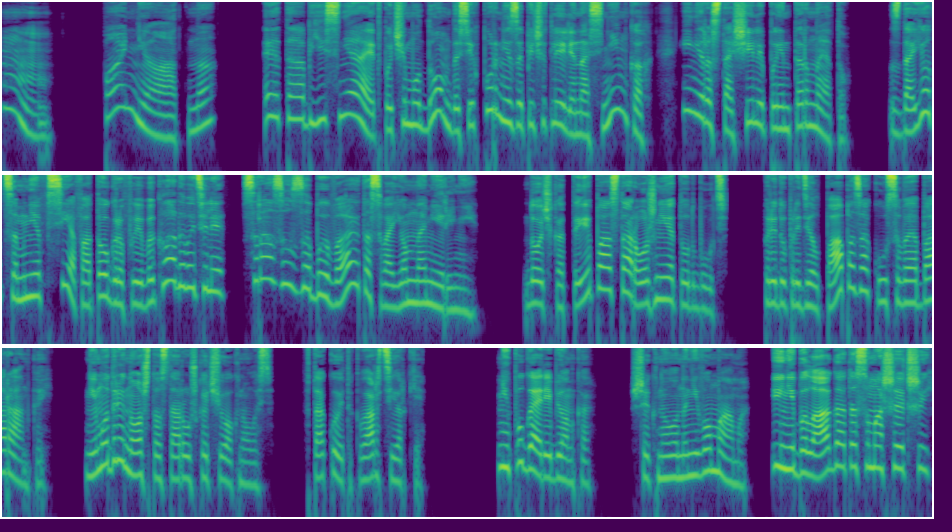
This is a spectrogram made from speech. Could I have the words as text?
«Хм, понятно. Это объясняет, почему дом до сих пор не запечатлели на снимках и не растащили по интернету. Сдается мне, все фотографы и выкладыватели сразу забывают о своем намерении. «Дочка, ты поосторожнее тут будь», — предупредил папа, закусывая баранкой. Не мудрено, что старушка чокнулась. В такой-то квартирке. «Не пугай ребенка, шикнула на него мама. И не была Агата сумасшедшей.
